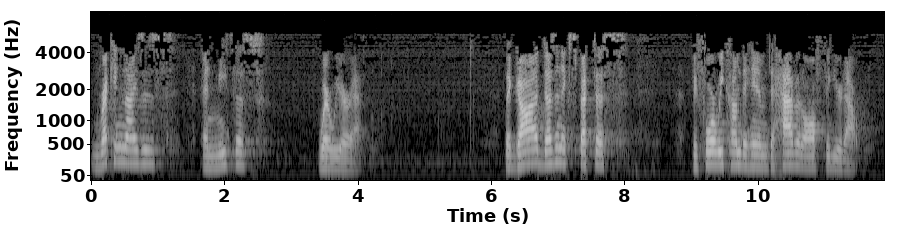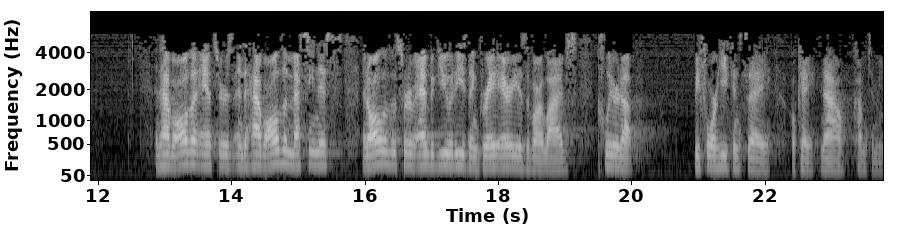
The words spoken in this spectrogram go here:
recognizes and meets us where we are at. That God doesn't expect us, before we come to Him, to have it all figured out. And have all the answers and to have all the messiness and all of the sort of ambiguities and gray areas of our lives cleared up before He can say, okay, now come to me.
